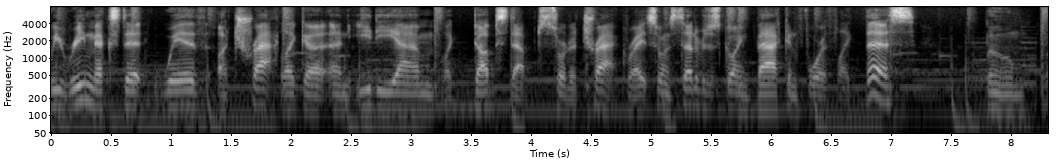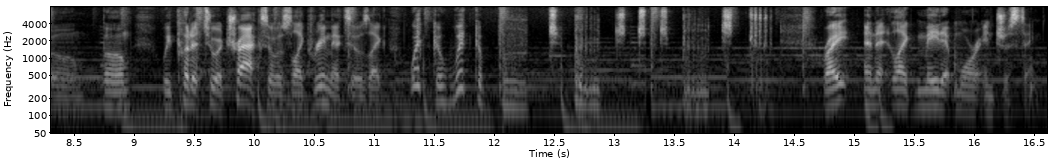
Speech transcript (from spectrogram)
we remixed it with a track, like a, an EDM, like dubstep sort of track, right? So instead of just going back and forth like this, boom, boom, boom, we put it to a track. So it was like remix. It was like wicka, wicka, right? And it like made it more interesting.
